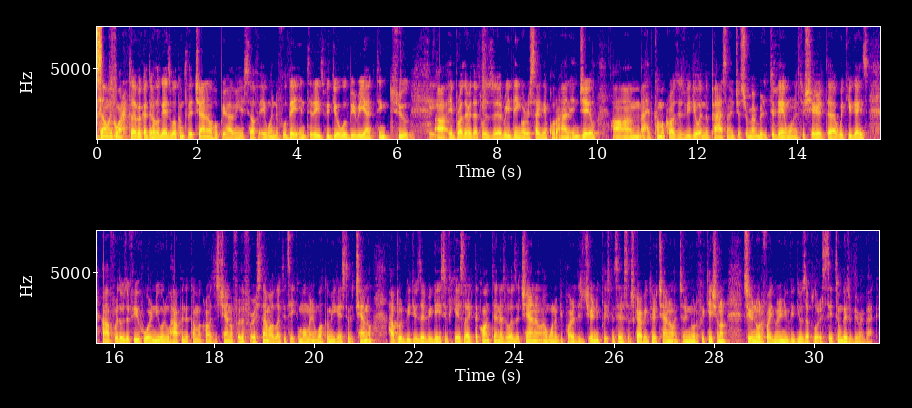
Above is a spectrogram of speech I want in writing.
Assalamualaikum warahmatullahi wabarakatuh. Hello guys, welcome to the channel. Hope you're having yourself a wonderful day. In today's video, we'll be reacting to uh, a brother that was uh, reading or reciting Quran in jail. Um, I had come across this video in the past and I just remembered it today and wanted to share it uh, with you guys. Uh, for those of you who are new and who happen to come across this channel for the first time, I'd like to take a moment and welcome you guys to the channel. I upload videos every day, so if you guys like the content as well as the channel and want to be part of this journey, please consider subscribing to the channel and turning notification on so you're notified when a new video is Stay tuned guys, we'll be right back.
